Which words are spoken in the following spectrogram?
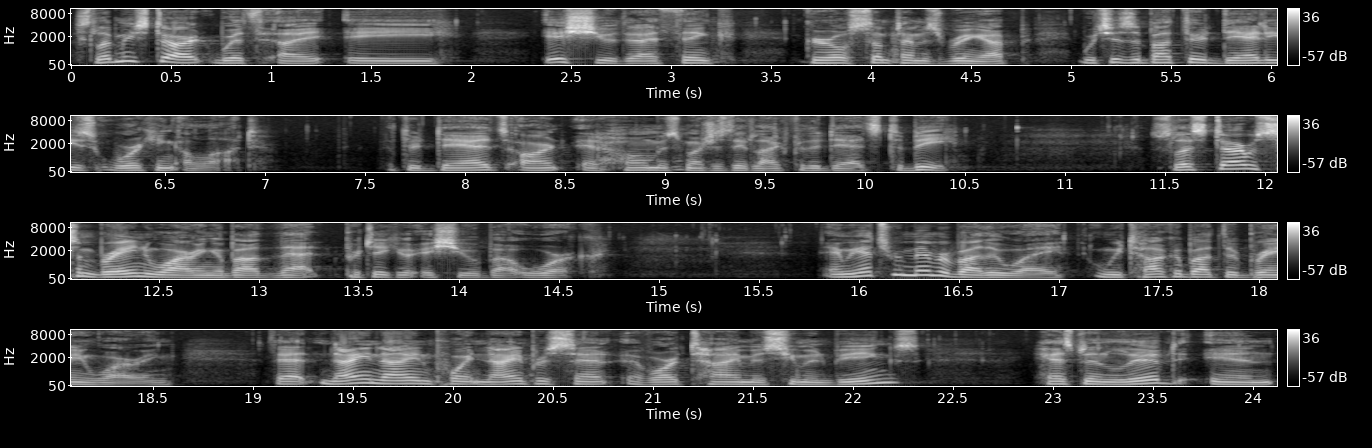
So let me start with a, a issue that I think girls sometimes bring up, which is about their daddies working a lot, that their dads aren't at home as much as they'd like for their dads to be. So let's start with some brain wiring about that particular issue about work. And we have to remember, by the way, when we talk about the brain wiring, that 99.9% of our time as human beings has been lived in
